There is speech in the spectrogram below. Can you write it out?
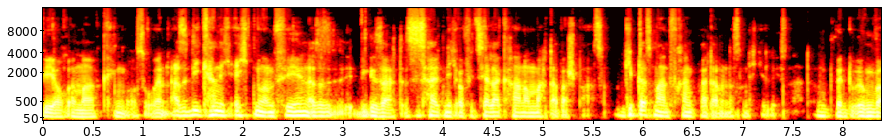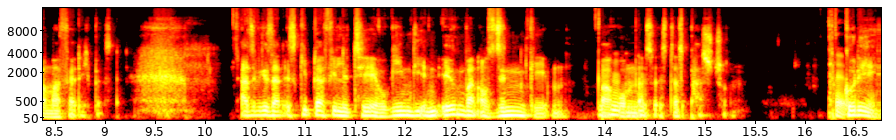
wie auch immer, kriegen wir auch so hin. Also die kann ich echt nur empfehlen. Also wie gesagt, es ist halt nicht offizieller Kanon, macht aber Spaß. Gib das mal an Frank weiter, wenn das noch nicht gelesen hat. Und wenn du irgendwann mal fertig bist. Also wie gesagt, es gibt da viele Theorien, die ihnen irgendwann auch Sinn geben, warum mhm. das ist. Das passt schon. Okay. Goodie.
